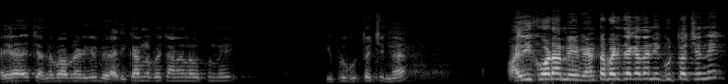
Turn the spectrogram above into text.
అయ్యా చంద్రబాబు నాయుడు గారు మీరు అధికారంలోకి వచ్చే అవుతుంది. ఇప్పుడు గుర్తొచ్చిందా? అది కూడా మేము వెంటబడితే కదా నీకు గుర్తొచ్చింది?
